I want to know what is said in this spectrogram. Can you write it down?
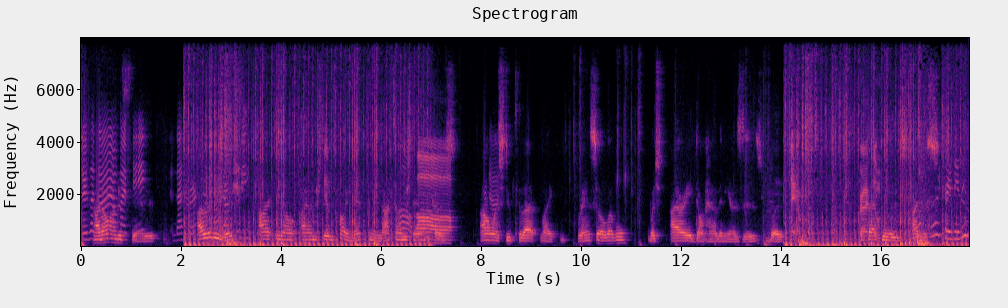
There's a I guy don't on my understand ping it. in that direction. I really wish maybe? I, you know, I understood. It's probably meant for me not to Oh. understand because I don't Yeah. want to stoop to that like brain cell level, which I already don't have any as is. But Damn. the Cracked him. fact is, I What's just really crazy these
